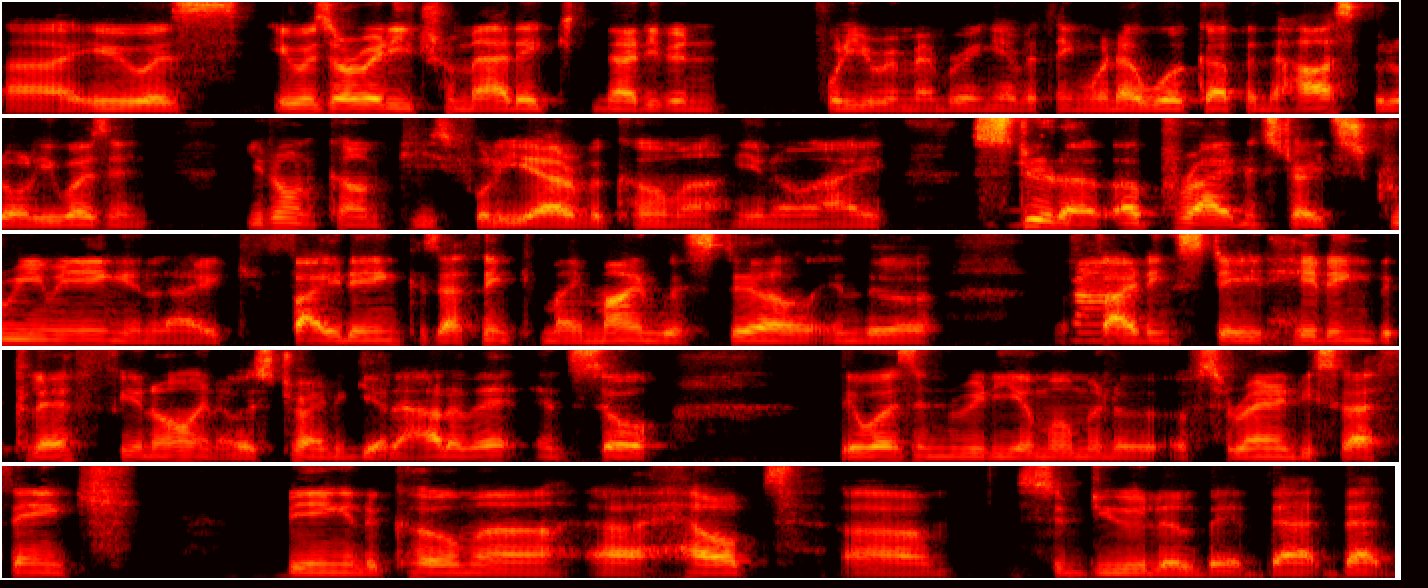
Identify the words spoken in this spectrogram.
uh, it was it was already traumatic, not even fully remembering everything. When I woke up in the hospital, it wasn't. You don't come peacefully out of a coma. You know, I stood up upright and started screaming and like fighting because I think my mind was still in the fighting state, hitting the cliff. You know, and I was trying to get out of it, and so there wasn't really a moment of, of serenity. So I think being in a coma uh, helped um, subdue a little bit that that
